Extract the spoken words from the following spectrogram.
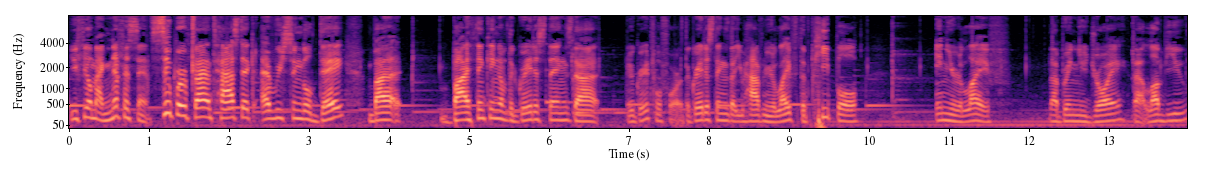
You feel magnificent, super fantastic every single day by by thinking of the greatest things that you're grateful for, the greatest things that you have in your life, the people in your life that bring you joy, that love you.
